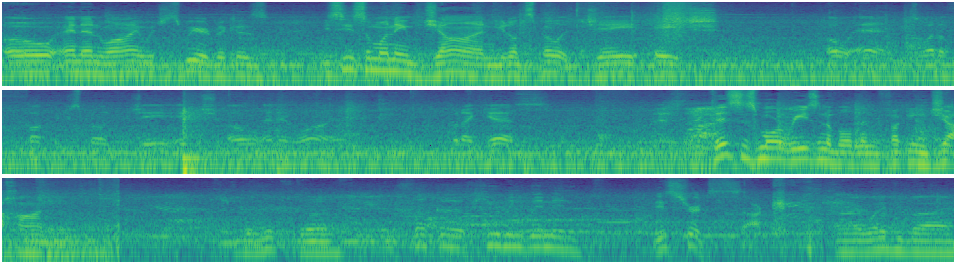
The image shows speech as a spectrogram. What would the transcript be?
O N N Y, which is weird because you see someone named John, you don't spell it J H O N. So why the fuck would you spell it J H O N N Y? But I guess this is more reasonable than fucking Jahani. Fuck up human women. These shirts suck. Alright, what did you buy?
